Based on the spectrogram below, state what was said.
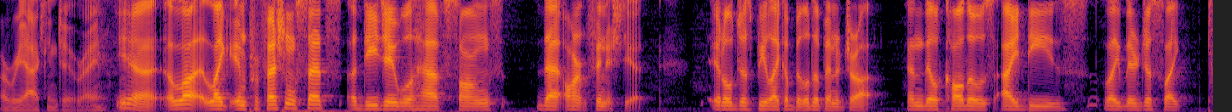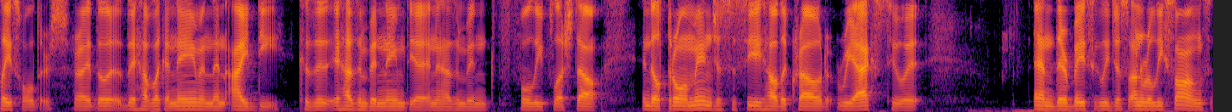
are reacting to, right? Yeah, a lot like in professional sets, a DJ will have songs that aren't finished yet. It'll just be like a build up and a drop, and they'll call those IDs. Like they're just like placeholders, right? They they have like a name and then ID because it, it hasn't been named yet and it hasn't been fully flushed out, and they'll throw them in just to see how the crowd reacts to it. And they're basically just unreleased songs,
